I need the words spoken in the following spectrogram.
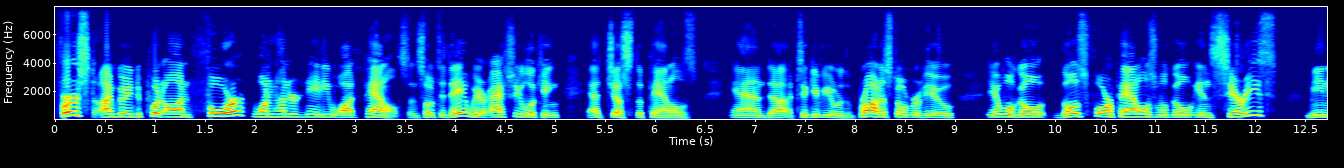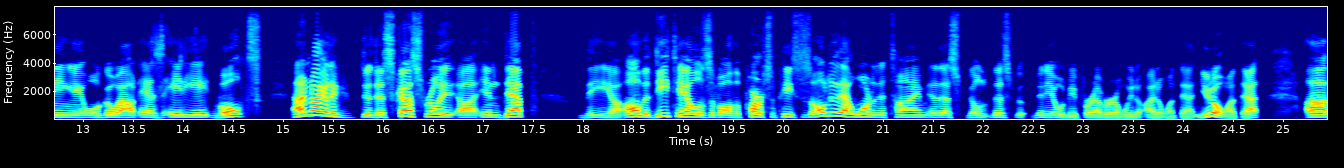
First, I'm going to put on four 180 watt panels. And so today we are actually looking at just the panels. And uh, to give you the broadest overview, it will go, those four panels will go in series, meaning it will go out as 88 volts. And I'm not going to discuss really uh, in depth the uh, all the details of all the parts and pieces. I'll do that one at a time. This this video would be forever, and we don't, I don't want that, and you don't want that. Uh,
